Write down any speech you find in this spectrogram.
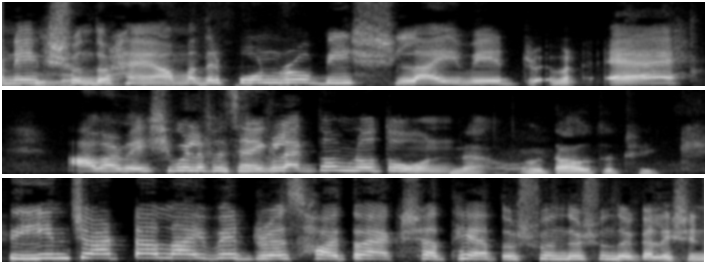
অনেক সুন্দর। হ্যাঁ আমাদের পনেরো বিশ লাইভে আবার বেশি বলে ফেলছেন এগুলো একদম নতুন। না ওটাও তো ঠিক। তিন চারটা লাইভের ড্রেস হয়তো একসাথে এত সুন্দর সুন্দর কালেকশন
